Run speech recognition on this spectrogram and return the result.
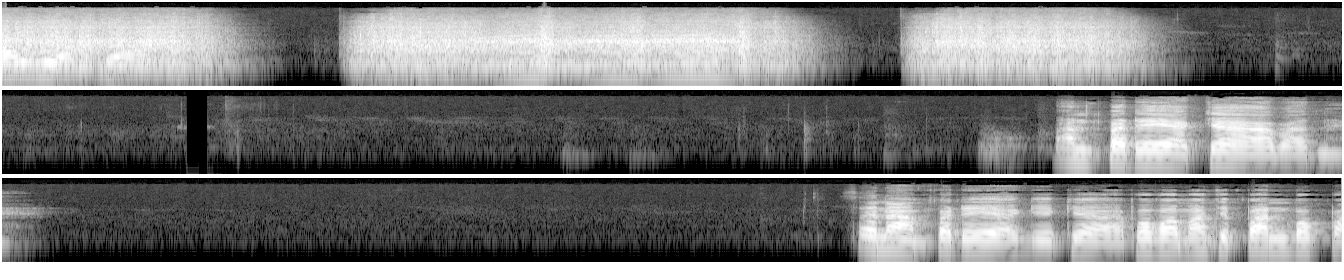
ละเอียดจ้ะปั้นปลาแดกจ้ะบัดนี้ใส่น้ำปลาแดกอีกจ้ะเพราะว่ามันจะปั้นบ่ไป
